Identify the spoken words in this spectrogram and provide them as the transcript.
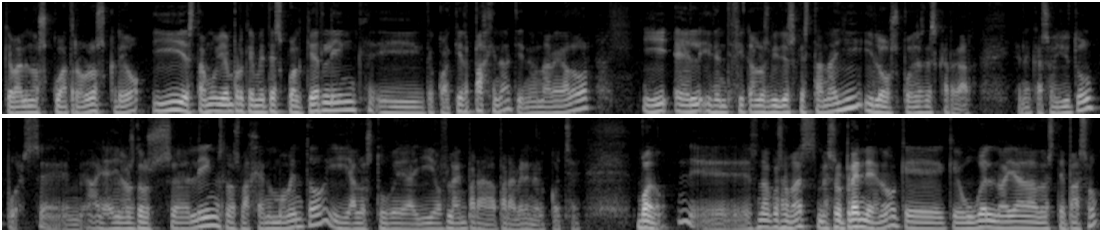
que vale unos 4 euros creo, y está muy bien porque metes cualquier link de cualquier página, tiene un navegador, y él identifica los vídeos que están allí y los puedes descargar. En el caso de YouTube, pues eh, añadí los dos eh, links, los bajé en un momento y ya los tuve allí offline para, para ver en el coche. Bueno, eh, es una cosa más, me sorprende ¿no? que, que, Google no haya dado este paso.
